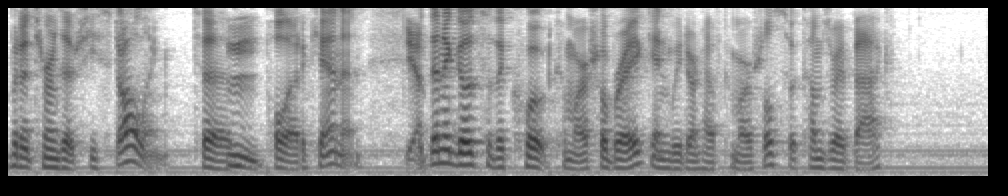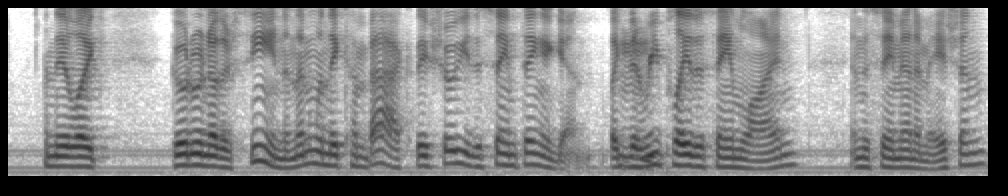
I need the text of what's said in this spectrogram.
but it turns out she's stalling to pull out a cannon. Yeah. But then it goes to the quote commercial break, and we don't have commercials, so it comes right back. And they like go to another scene, and then when they come back, they show you the same thing again. Like they mm-hmm. replay the same line and the same animation.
